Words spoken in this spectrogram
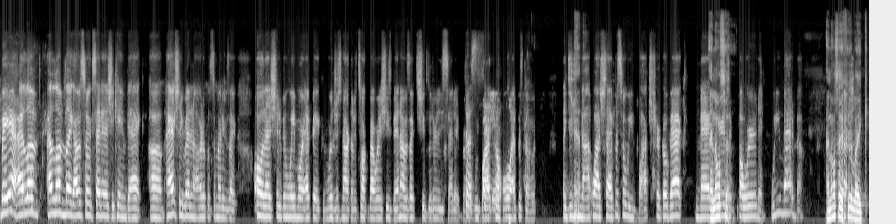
but yeah i loved i loved like i was so excited that she came back. Um i actually read an article somebody was like oh that should have been way more epic. And we're just not going to talk about where she's been. I was like she literally said it bro. Just we said watched the whole episode. Like did you Yeah. not watch the episode? We watched her go back mad And years also- and forward and what are you mad about? And also, I feel like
